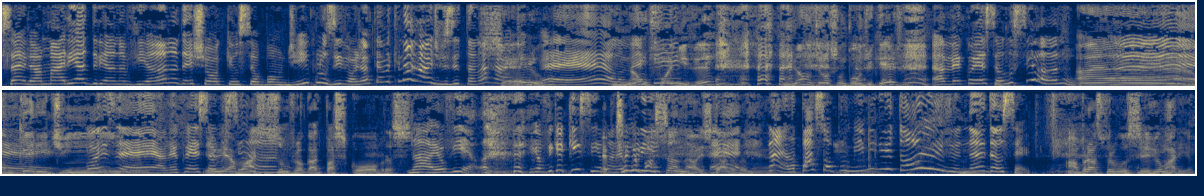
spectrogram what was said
Sério, a Maria Adriana Viana deixou aqui o seu bom dia. Inclusive, eu já esteve aqui na rádio, visitando a rádio. Sério? É, ela Não foi me ver? E não trouxe um pão de queijo? Ela veio conhecer o Luciano. Ah, É. um queridinho. Pois é, ela veio conhecer Eu o e a Luciano. Márcia somos jogados pras cobras. Não, eu vi ela. Eu fico aqui em cima. É porque você ia passando na escada É. também, né? Não, ela passou por mim, me gritou e né, deu certo. Um abraço pra você, viu, Maria?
